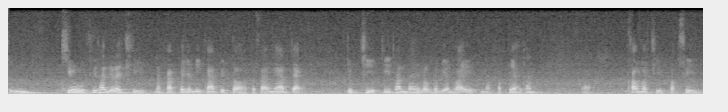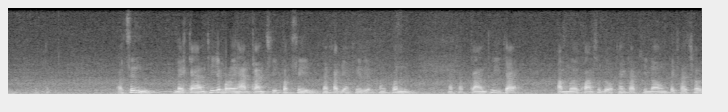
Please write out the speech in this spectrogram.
ถึงคิวที่ท่านจะได้ฉีดนะครับ ก็จะมีการติดต่อประสานงานจากจุดฉีดที่ท่านได้ลงทะเบียนไว้นะครับ เพื่อให้ท่านเข้ามาฉีดวัคซีน ซึ่งในการที่จะบริหารการฉีดวัคซีนนะครับ อย่างที่เรียนข้างต้นนะครับ การที่จะอำนวยความสะดวกให้กับพี่น้องประชาชน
